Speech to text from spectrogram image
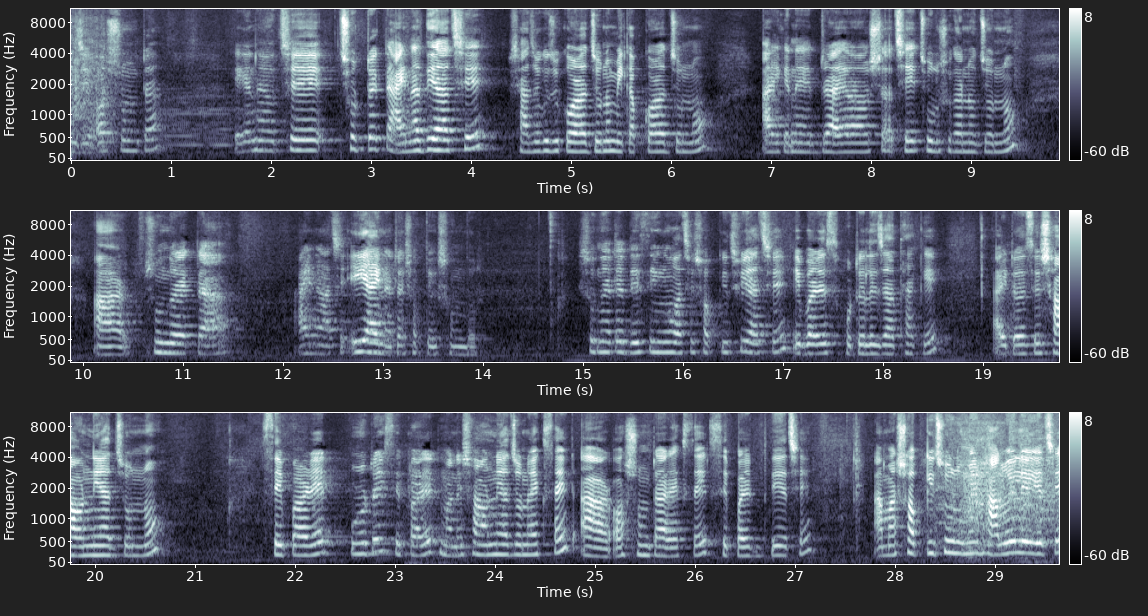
এই যে ওয়াশরুমটা এখানে হচ্ছে ছোট্ট একটা আয়না দেওয়া আছে সাজুগুজু করার জন্য মেকআপ করার জন্য। আর এখানে ড্রায়ার আছে চুল শুকানোর জন্য। আর সুন্দর একটা আয়না আছে। এই আয়নাটা সব থেকে সুন্দর। সুন্দর একটা ড্রেসিংও আছে সব কিছুই আছে। এবারে হোটেলে যা থাকে। আর এটা হচ্ছে শাওয়ার নেওয়ার জন্য। সেপারেট পুরোটাই সেপারেট মানে শাওয়ার নেওয়ার জন্য এক সাইড আর ওয়াশরুমটা আর এক সাইড সেপারেট দিয়েছে। আমার সব কিছু রুমের ভালোই লেগেছে।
